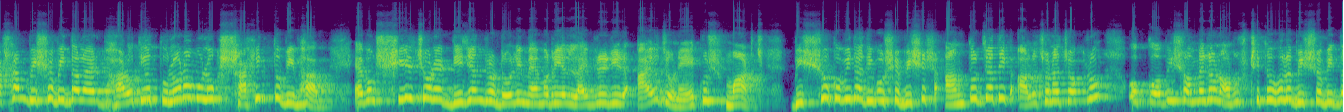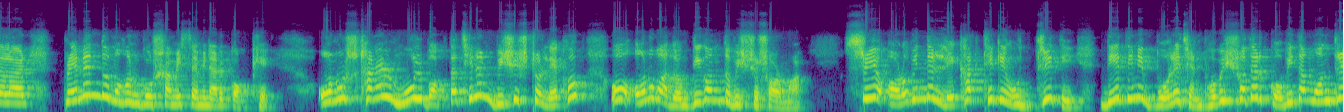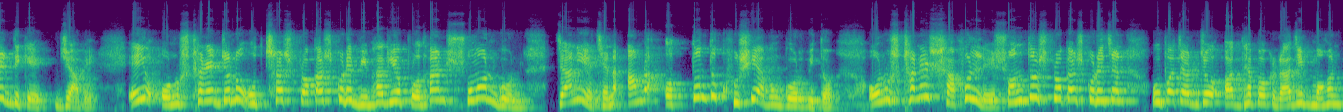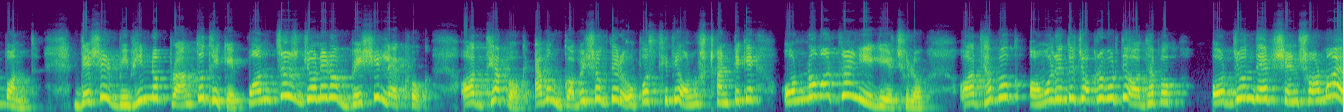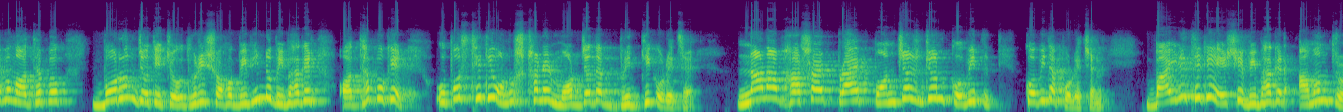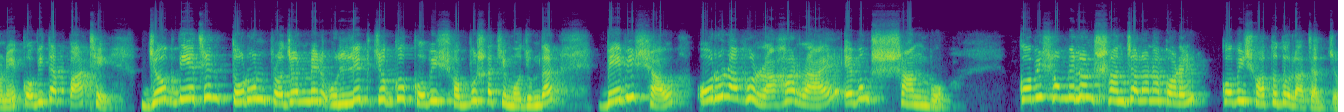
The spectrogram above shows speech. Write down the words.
আসাম বিশ্ববিদ্যালয়ের ভারতীয় তুলনামূলক সাহিত্য বিভাগ এবং শিলচরের দ্বিজেন্দ্র ডোলি মেমোরিয়াল লাইব্রেরির আয়োজনে একুশ মার্চ বিশ্ব কবিতা দিবসে বিশেষ আন্তর্জাতিক আলোচনা চক্র ও কবি সম্মেলন অনুষ্ঠিত হলো বিশ্ববিদ্যালয়ের প্রেমেন্দ্র মোহন গোস্বামী সেমিনার কক্ষে। অনুষ্ঠানের মূল বক্তা ছিলেন বিশিষ্ট লেখক ও অনুবাদক দিগন্ত বিশ্ব শর্মা। শ্রী অরবিন্দের লেখার থেকে উদ্ধৃতি দিয়ে তিনি বলেছেন, ভবিষ্যতের কবিতা মন্ত্রের দিকে যাবে। এই অনুষ্ঠানের জন্য উচ্ছ্বাস প্রকাশ করে বিভাগীয় প্রধান সুমন গুণ জানিয়েছেন, আমরা অত্যন্ত খুশি এবং গর্বিত। অনুষ্ঠানের সাফল্যে সন্তোষ প্রকাশ করেছেন উপাচার্য অধ্যাপক রাজীব মোহন পন্থ। দেশের বিভিন্ন প্রান্ত থেকে পঞ্চাশ জনেরও বেশি লেখক, অধ্যাপক এবং গবেষকদের উপস্থিতি অনুষ্ঠানটিকে অন্য মাত্রায় নিয়ে গিয়েছিল। অধ্যাপক অমলেন্দু চক্রবর্তী, অধ্যাপক অর্জুন দেব সেন শর্মা এবং অধ্যাপক বরুণ জ্যোতি চৌধুরী সহ বিভিন্ন বিভাগের অধ্যাপকের উপস্থিতি অনুষ্ঠানের মর্যাদা বৃদ্ধি করেছে। নানা ভাষায় প্রায় পঞ্চাশ জন কবি কবিতা পড়েছেন। বাইরে থেকে এসে বিভাগের আমন্ত্রণে কবিতা পাঠে যোগ দিয়েছেন তরুণ প্রজন্মের উল্লেখযোগ্য কবি সব্যসাচী মজুমদার, বেবি সাউ, অরুণাভ রাহা রায় এবং শানবো। কবি সম্মেলন সঞ্চালনা করেন কবি শতদল আচার্য।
